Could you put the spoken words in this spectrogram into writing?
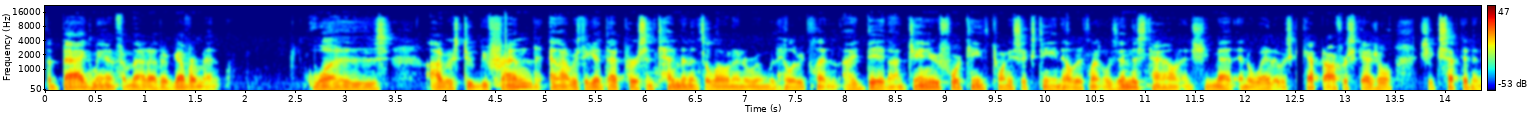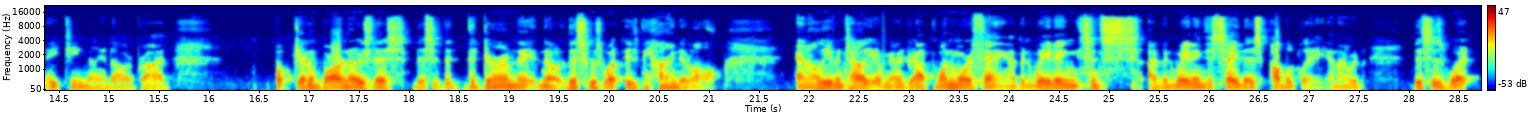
The bagman from that other government was I was to befriend and I was to get that person 10 minutes alone in a room with Hillary Clinton. I did on January 14th, 2016. Hillary Clinton was in this town and she met in a way that was kept off her schedule. She accepted an $18 million bribe. But General Barr knows this. This is the, the Durham. They know this was what is behind it all. And I'll even tell you, I'm going to drop one more thing. I've been waiting since I've been waiting to say this publicly. And I would, this is what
